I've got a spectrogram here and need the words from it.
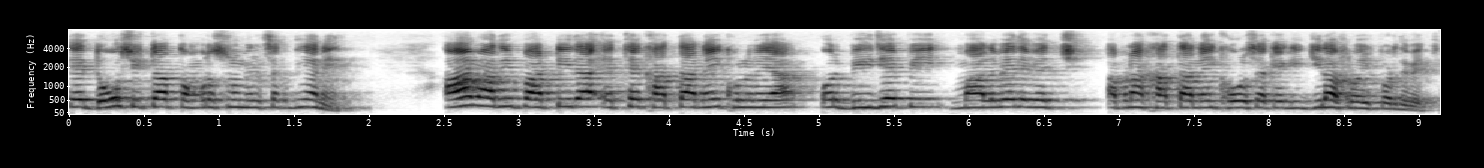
ਤੇ ਦੋ ਸੀਟਾਂ ਕਾਂਗਰਸ ਨੂੰ ਮਿਲ ਸਕਦੀਆਂ ਨੇ। ਆਮ ਆਦਮੀ ਪਾਰਟੀ ਦਾ ਇੱਥੇ ਖਾਤਾ ਨਹੀਂ ਖੁੱਲ ਰਿਹਾ ਔਰ ਬੀਜੇਪੀ ਮਾਲਵੇ ਦੇ ਵਿੱਚ ਆਪਣਾ ਖਾਤਾ ਨਹੀਂ ਖੋਲ ਸਕੇਗੀ ਜ਼ਿਲ੍ਹਾ ਫਿਰੋਜ਼ਪੁਰ ਦੇ ਵਿੱਚ।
